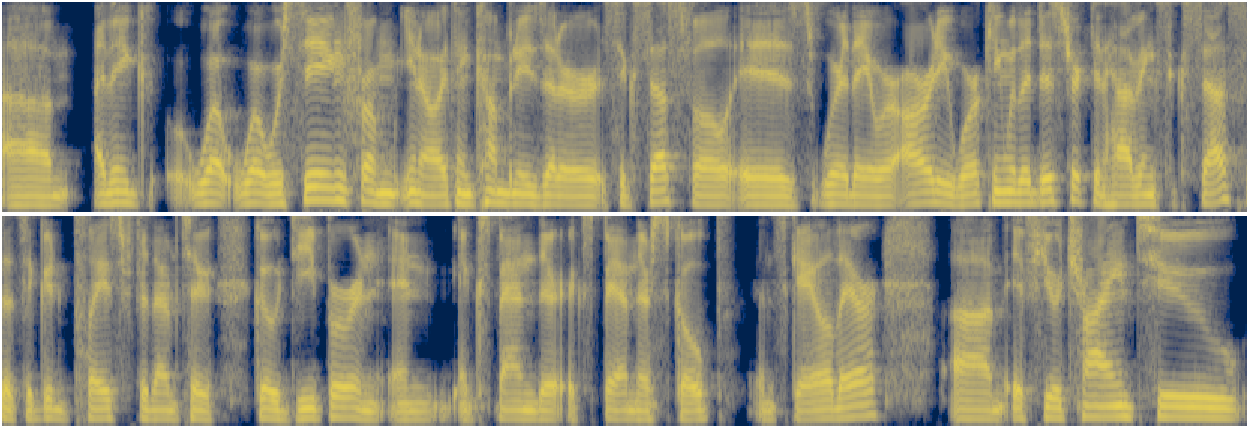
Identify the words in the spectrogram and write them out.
um, I think what what we're seeing from you know I think companies that are successful is where they were already working with a district and having success. That's a good place for them to go deeper and, and expand their expand their scope and scale there. Um, if you're trying to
